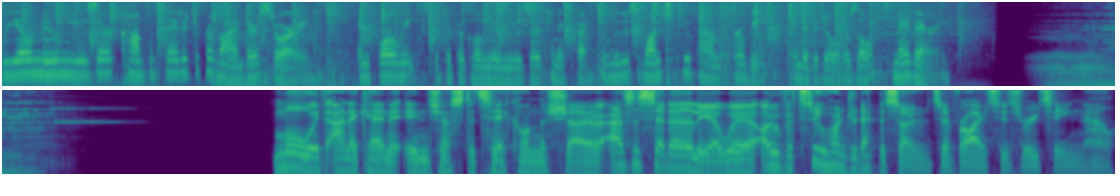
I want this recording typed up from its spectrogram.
Real Noom user compensated to provide their story. In four weeks, the typical Noom user can expect to lose one to two pounds per week. Individual results may vary. More with Anna Kent in just a tick on the show. As I said earlier, we're over 200 episodes of Writer's Routine now.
